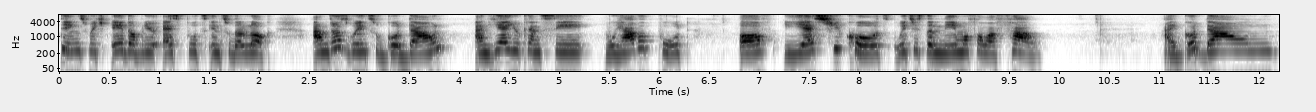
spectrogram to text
things which AWS puts into the log. I'm just going to go down and here you can see we have a put of yes she codes, which is the name of our file. I go down,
